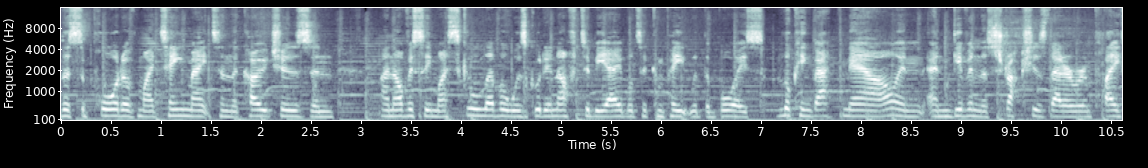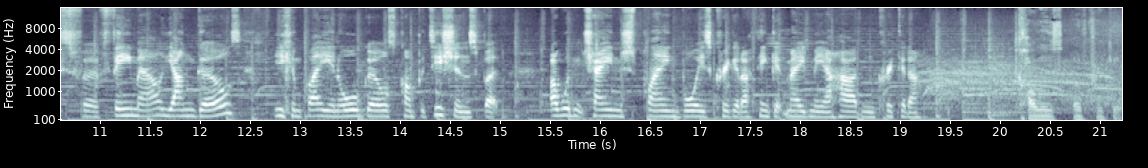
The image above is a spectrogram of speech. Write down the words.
the support of my teammates and the coaches and And obviously, my skill level was good enough to be able to compete with the boys. Looking back now, and, and given the structures that are in place for female young girls, you can play in all girls competitions, but I wouldn't change playing boys cricket. I think it made me a hardened cricketer. Colours of cricket.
